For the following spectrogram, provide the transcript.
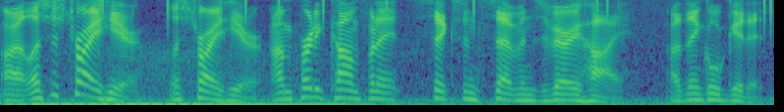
All right, let's just try it here. Let's try it here. I'm pretty confident six and seven's very high. I think we'll get it.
